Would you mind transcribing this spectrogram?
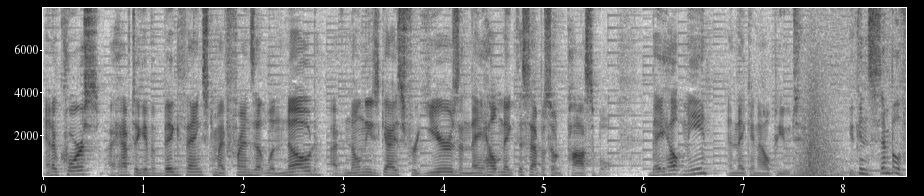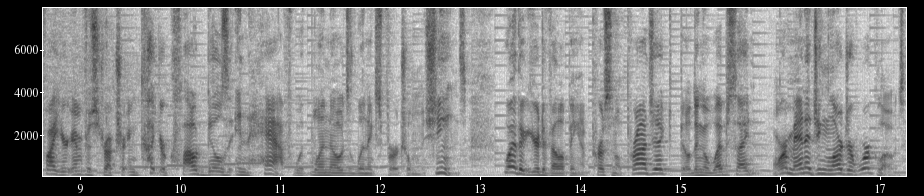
And of course, I have to give a big thanks to my friends at Linode. I've known these guys for years and they helped make this episode possible. They help me, and they can help you too. You can simplify your infrastructure and cut your cloud bills in half with Linode's Linux virtual machines. Whether you're developing a personal project, building a website, or managing larger workloads,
